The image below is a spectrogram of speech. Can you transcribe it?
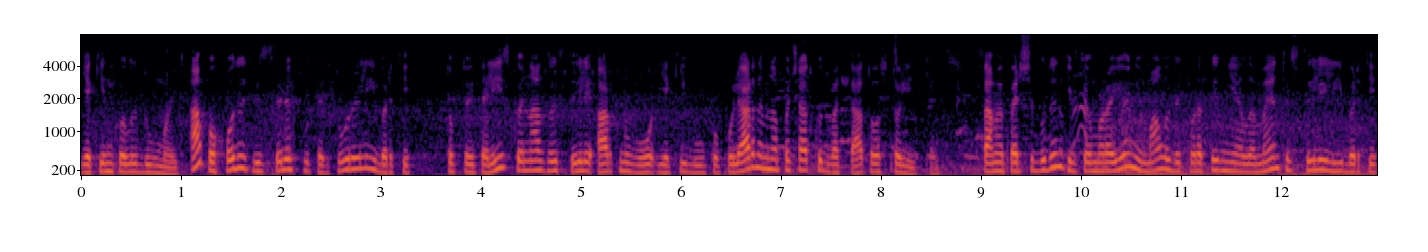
як інколи думають, а походить від стилю архітектури Ліберті, тобто італійської назви стилі Арт Нуво, який був популярним на початку ХХ століття. Саме перші будинки в цьому районі мали декоративні елементи в стилі Ліберті,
